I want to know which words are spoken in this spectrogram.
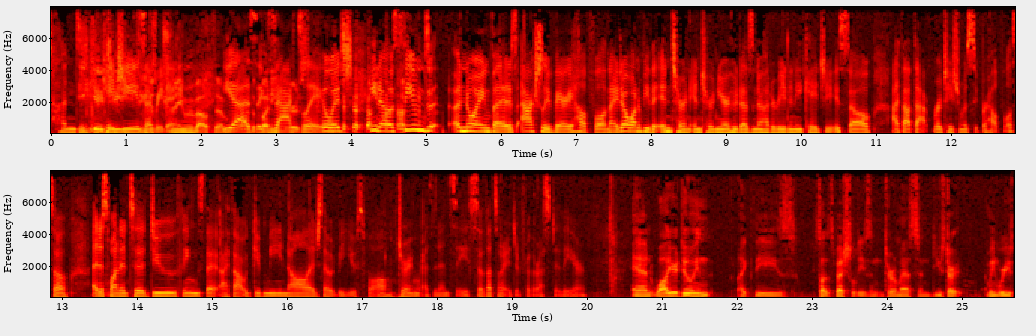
tons of EKGs, every day. EKGs can every just day. dream about them. Yeah, Yes, the exactly. Which you know seemed annoying, but it's actually very helpful. And I don't want to be the intern intern year who doesn't know how to read an EKG. So I thought that rotation was super helpful. So I just wanted to do things that I thought would give me knowledge that would be useful Mm-hmm. during residency. So that's what I did for the rest of the year. And while you're doing like these subspecialties in internal medicine, do you start? I mean, were you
